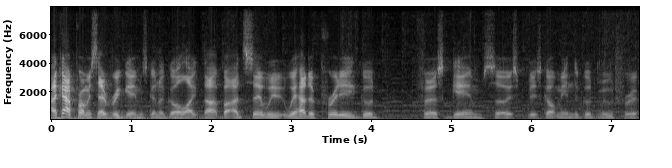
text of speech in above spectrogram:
I can't promise every game's gonna go like that, but I'd say we we had a pretty good first game, so it's it's got me in the good mood for it,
